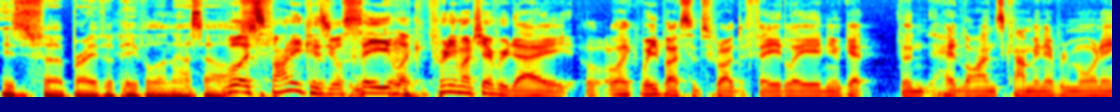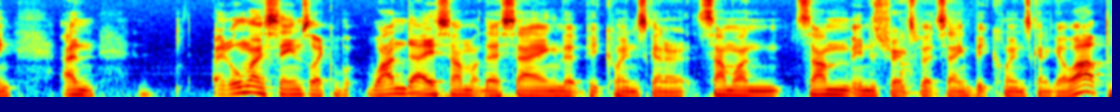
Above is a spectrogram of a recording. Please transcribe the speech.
is for braver people than ourselves. Well, it's funny because you'll see like pretty much every day, like we both subscribe to Feedly, and you'll get the headlines come in every morning, and it almost seems like one day someone they're saying that Bitcoin's going to someone some industry expert saying Bitcoin's going to go up.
